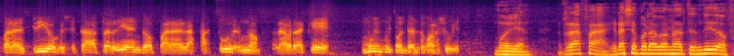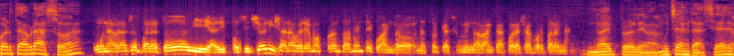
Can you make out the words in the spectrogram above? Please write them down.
para el trigo que se estaba perdiendo, para las pasturas. No, la verdad que muy, muy contento con la lluvia. Muy bien. Rafa, gracias por habernos atendido. Fuerte abrazo. ¿eh? Un abrazo para todos y a disposición y ya nos veremos prontamente cuando nos toque asumir la banca por allá por Paraná. No hay problema. Muchas gracias. ¿eh?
